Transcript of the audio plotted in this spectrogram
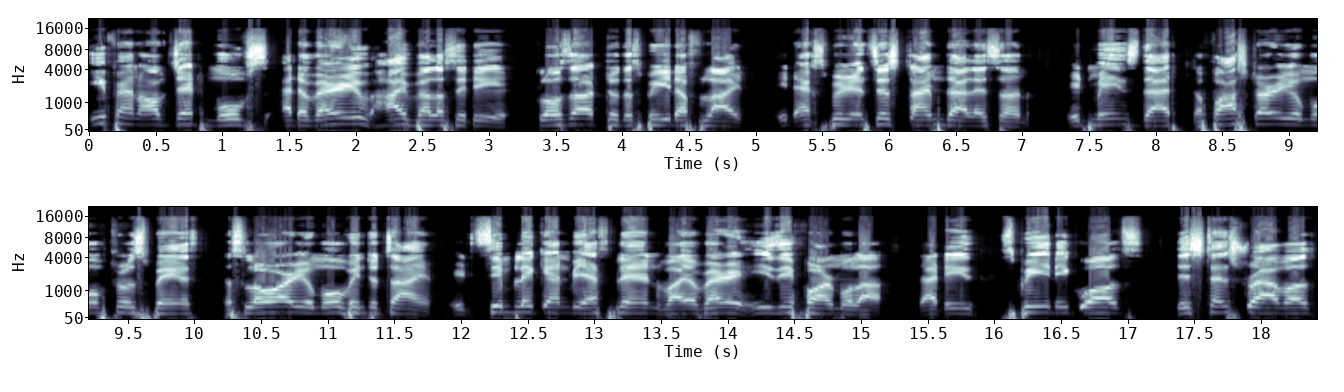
If an object moves at a very high velocity, closer to the speed of light, it experiences time dilation. It means that the faster you move through space, the slower you move into time. It simply can be explained by a very easy formula. That is, speed equals distance traveled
